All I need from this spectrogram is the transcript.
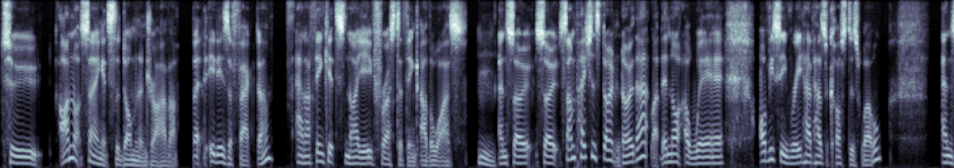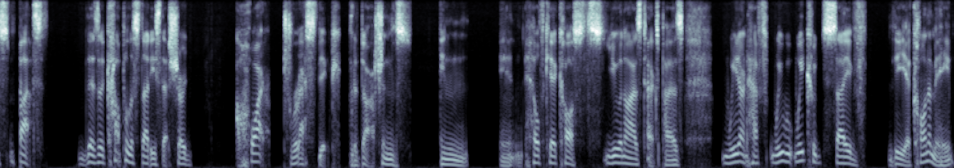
to I'm not saying it's the dominant driver, but it is a factor. And I think it's naive for us to think otherwise. Hmm. And so so some patients don't know that, like they're not aware. Obviously rehab has a cost as well. And but there's a couple of studies that showed quite drastic reductions in in healthcare costs. You and I, as taxpayers, we don't have we we could save the economy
